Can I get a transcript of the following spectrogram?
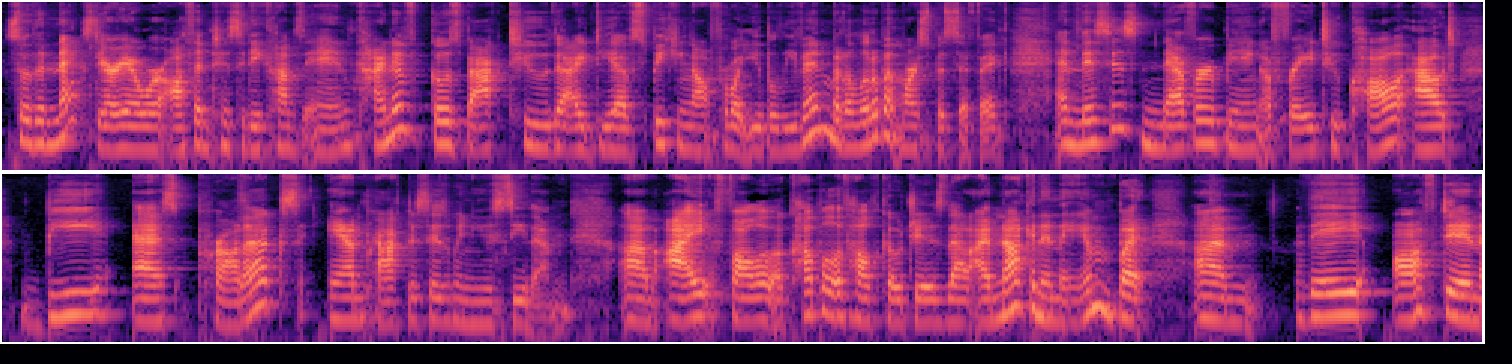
So, the next area where authenticity comes in kind of goes back to the idea of speaking out for what you believe in, but a little bit more specific. And this is never being afraid to call out BS products and practices when you see them. Um, I follow a couple of health coaches that I'm not going to name, but um, they often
